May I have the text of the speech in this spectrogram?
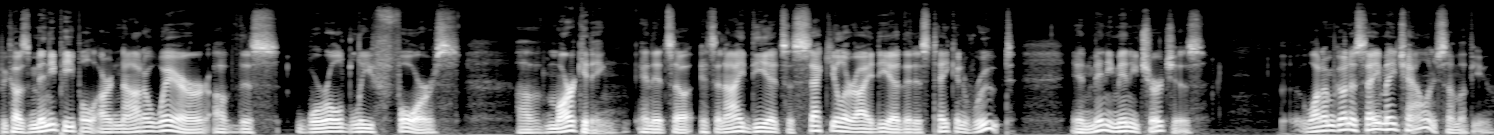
because many people are not aware of this worldly force of marketing. And it's a it's an idea it's a secular idea that has taken root in many many churches. What i'm going to say may challenge some of you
